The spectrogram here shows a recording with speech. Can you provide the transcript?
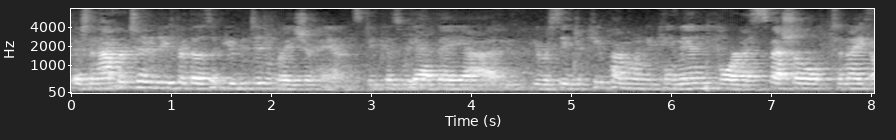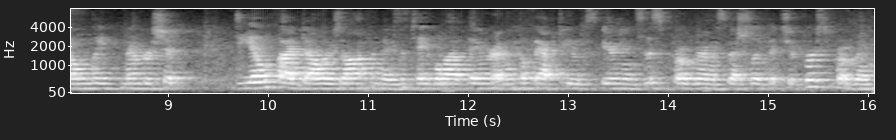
There's an opportunity for those of you who didn't raise your hands because we have a, uh, you, you received a coupon when you came in for a special tonight-only membership deal, $5 off, and there's a table out there. And we hope after you experience this program, especially if it's your first program,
